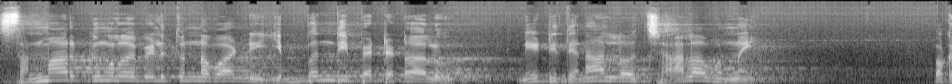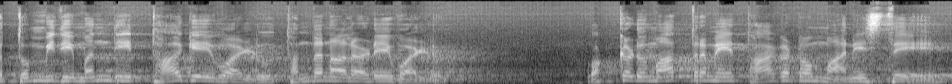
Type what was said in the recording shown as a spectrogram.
సన్మార్గంలో వెళుతున్న వాడిని ఇబ్బంది పెట్టటాలు నేటి దినాల్లో చాలా ఉన్నాయి. ఒక తొమ్మిది మంది తాగేవాళ్ళు తందనాలాడేవాళ్ళు. ఒక్కడు మాత్రమే తాగటం మానేస్తే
